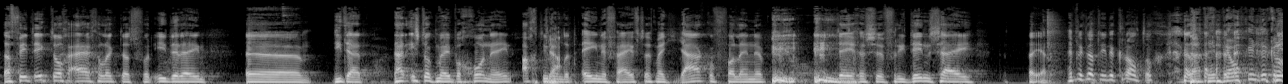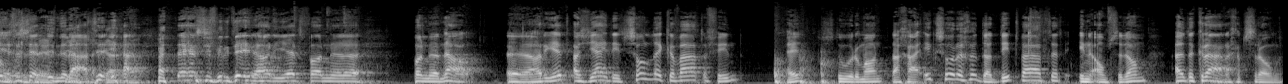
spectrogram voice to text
dat vind ik toch eigenlijk dat voor iedereen... Uh, die daar, daar is het ook mee begonnen in 1851 met Jacob van Lennep... tegen zijn vriendin zei... Nou ja, heb ik dat in de krant, toch? Dat heb je ook in de krant gezet, inderdaad. Ja, Tegen zijn vriendin Harriet van... Uh, van uh, nou, Harriet, als jij dit zo lekker water vindt... Hè, stoere man, dan ga ik zorgen dat dit water in Amsterdam uit de kranen gaat stromen.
